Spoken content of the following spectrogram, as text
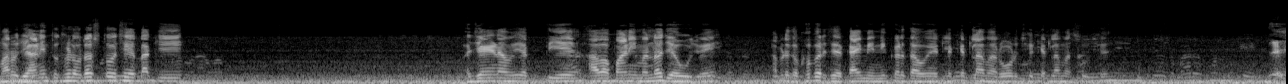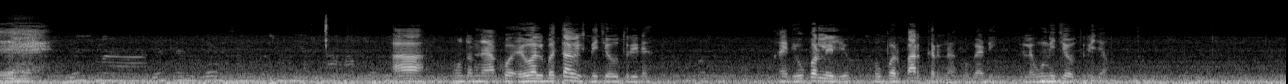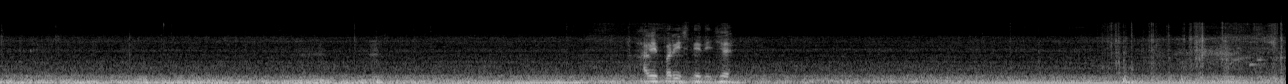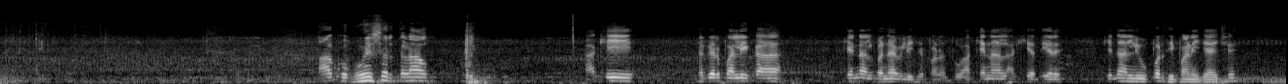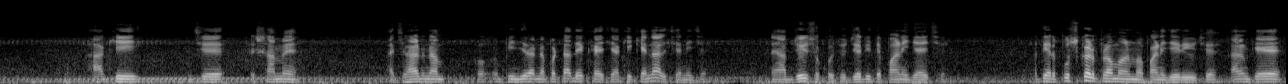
મારો જાણીતો થોડો રસ્તો છે, બાકી અજાણ્યા વ્યક્તિએ આવા પાણીમાં ન જવું જોઈએ. આપણે તો ખબર છે, કાયમી નીકળતા હોય એટલે કેટલામાં રોડ છે, કેટલામાં શું છે. આ હું તમને આખો અહેવાલ બતાવીશ નીચે ઉતરીને. અહીંથી ઉપર લઈ લ્યો. ઉપર પાર્ક કરી નાખો ગાડી. એટલે હું નીચે ઉતરી જાઉં. આવી પરિસ્થિતિ છે. આખો ભોંયસર તળાવ, આખી નગરપાલિકા કેનાલ બનાવેલી છે પરંતુ આ કેનાલ આખી અત્યારે કેનાલની ઉપરથી પાણી જાય છે. આખી જે સામે આ ઝાડના પિંજરાના પટ્ટા દેખાય છે, આખી કેનાલ છે નીચે. અને આપ જોઈ શકો છો જે રીતે પાણી જાય છે. અત્યારે પુષ્કળ પ્રમાણમાં પાણી જઈ રહ્યું છે, કારણ કે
